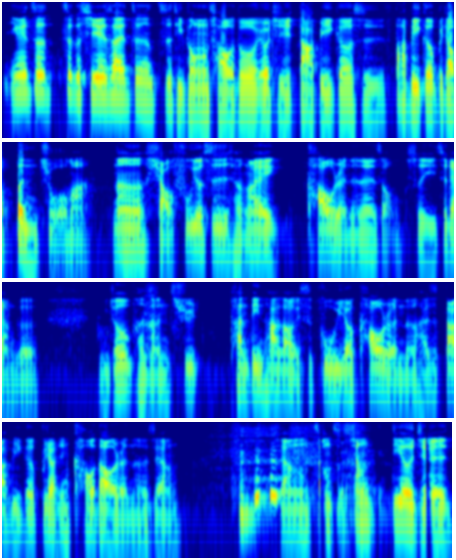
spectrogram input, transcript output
因为这这个系列赛真的肢体碰撞超多，尤其大 B 哥是大 B 哥比较笨拙嘛，那小夫又是很爱敲人的那种，所以这两个你就很难去。判定他到底是故意要敲人呢，还是大 B 哥不小心敲到人呢？这样，像张 像第二节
